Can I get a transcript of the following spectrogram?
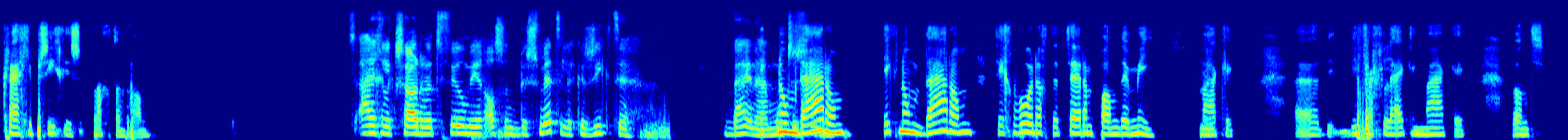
krijg je psychische klachten van. Dus eigenlijk zouden we het veel meer als een besmettelijke ziekte bijna ik moeten noem zien. daarom, Ik noem daarom tegenwoordig de term pandemie, maak ik. Uh, die, die, vergelijking maak ik. Want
